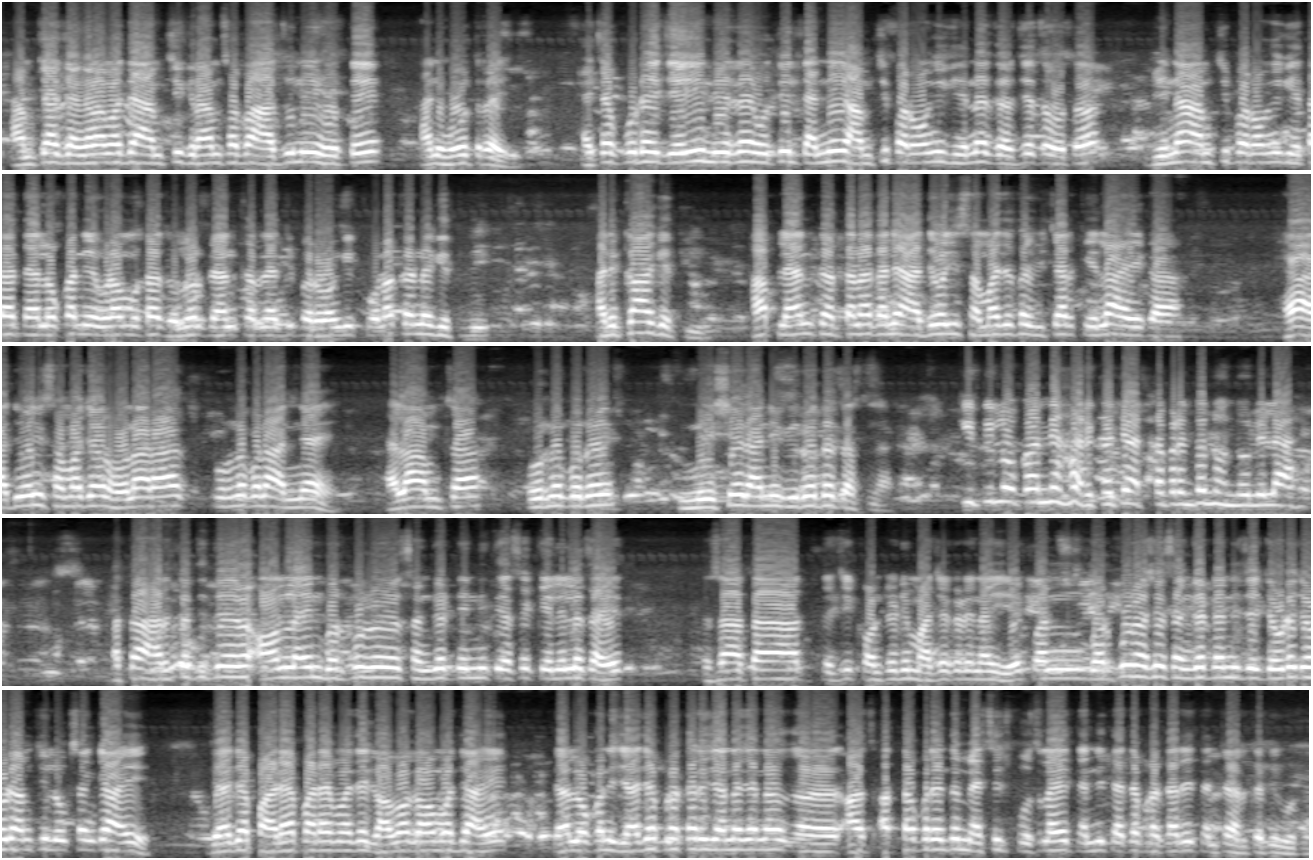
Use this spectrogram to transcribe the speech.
आमच्या जंगलामध्ये आमची ग्रामसभा अजूनही होते आणि होत राहील. ह्याच्या पुढे जेही निर्णय होतील त्यांनी आमची परवानगी घेणं गरजेचं होतं. बिना आमची परवानगी घेता त्या लोकांनी एवढा मोठा झोनल प्लॅन करण्याची परवानगी कोणाकडनं घेतली आणि का घेतली? हा प्लॅन करताना त्यांनी आदिवासी समाजाचा विचार केला आहे का? ह्या आदिवासी समाजावर होणारा पूर्णपणे अन्याय आहे. ह्याला आमचा पूर्णपणे निषेध आणि विरोधच असणार. किती लोकांनी हरकती आतापर्यंत नोंदवलेल्या आहेत? आता हरकत तिथे ऑनलाईन भरपूर संघटनेनी ते असे केलेलेच आहेत. तसं आता त्याची क्वांटिटी माझ्याकडे नाहीये पण भरपूर असे संघटनांनी जेवढे जेवढे आमची लोकसंख्या आहे ज्या ज्या पाड्यापाड्यामध्ये गावागावामध्ये आहे त्या लोकांनी ज्या ज्या प्रकारे ज्यांना ज्यांना आतापर्यंत मेसेज पोहोचला आहे त्यांनी त्या त्या प्रकारे त्यांच्या हरकती होत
